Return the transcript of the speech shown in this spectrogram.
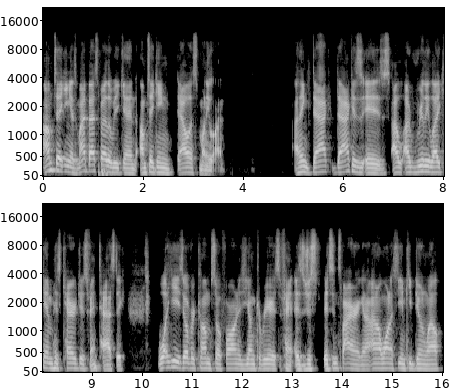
I'm taking as my best bet of the weekend. I'm taking Dallas money line. I think Dak Dak is is I, I really like him. His character is fantastic. What he's overcome so far in his young career is fan, is just it's inspiring, and I, I don't want to see him keep doing well.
